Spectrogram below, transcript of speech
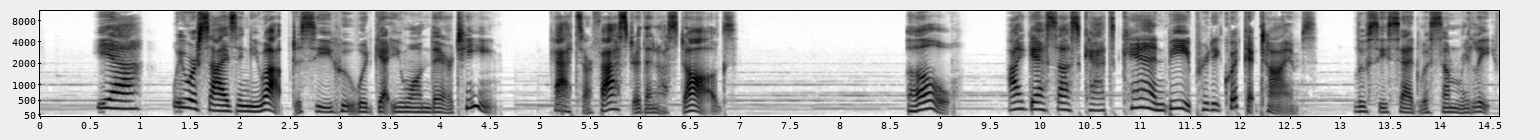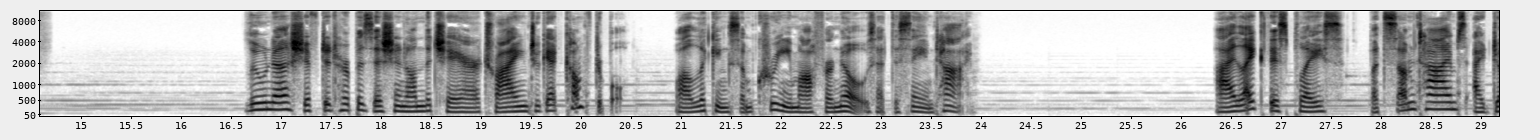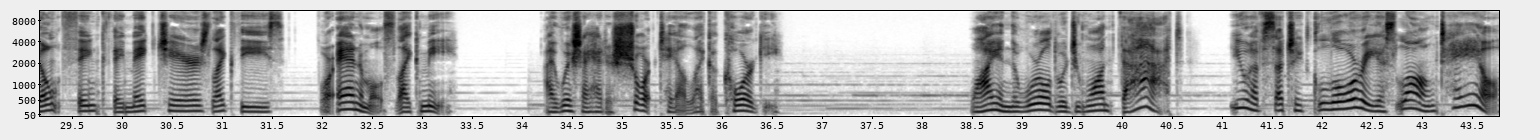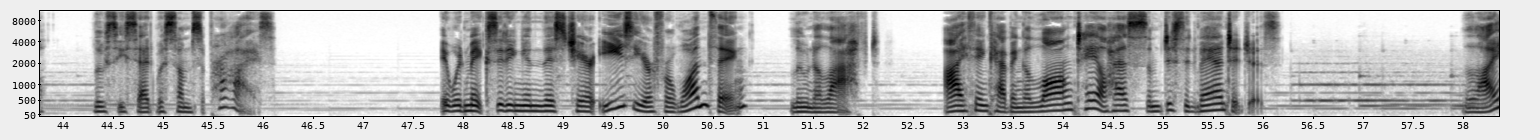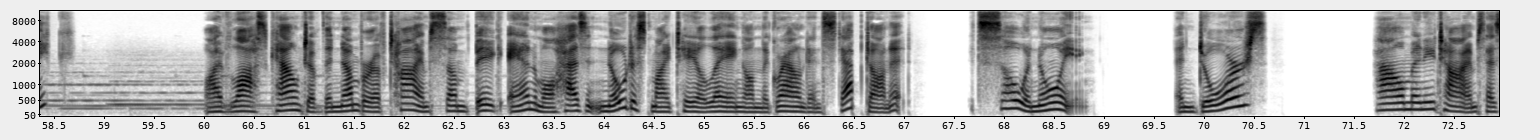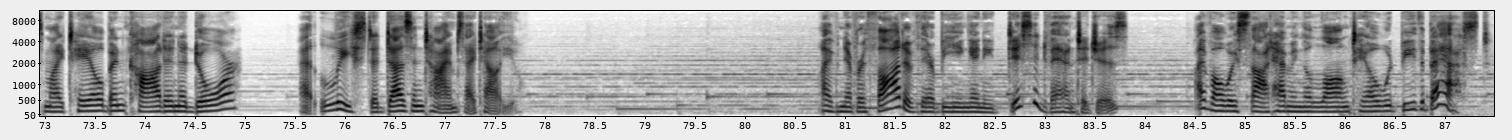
Yeah, we were sizing you up to see who would get you on their team. Cats are faster than us dogs. Oh, I guess us cats can be pretty quick at times, Lucy said with some relief. Luna shifted her position on the chair, trying to get comfortable while licking some cream off her nose at the same time. I like this place, but sometimes I don't think they make chairs like these for animals like me. I wish I had a short tail like a corgi. Why in the world would you want that? You have such a glorious long tail, Lucy said with some surprise. It would make sitting in this chair easier for one thing, Luna laughed. I think having a long tail has some disadvantages. Like? I've lost count of the number of times some big animal hasn't noticed my tail laying on the ground and stepped on it. It's so annoying. And doors? How many times has my tail been caught in a door? At least a dozen times, I tell you. I've never thought of there being any disadvantages. I've always thought having a long tail would be the best.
